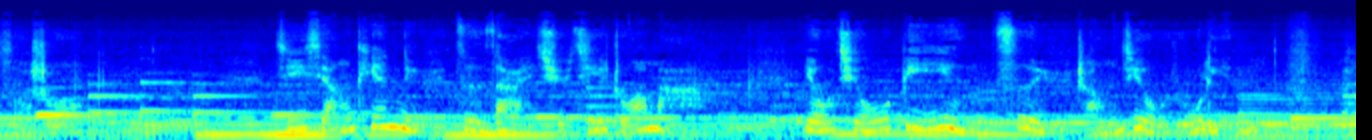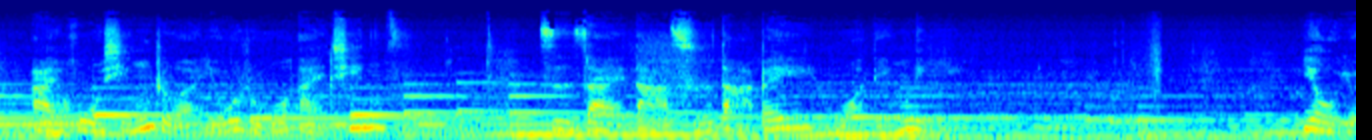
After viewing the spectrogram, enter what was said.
所说：“吉祥天女自在取吉卓玛，有求必应赐予成就如林，爱护行者犹如爱亲子，自在大慈大悲我顶礼。”又云：“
